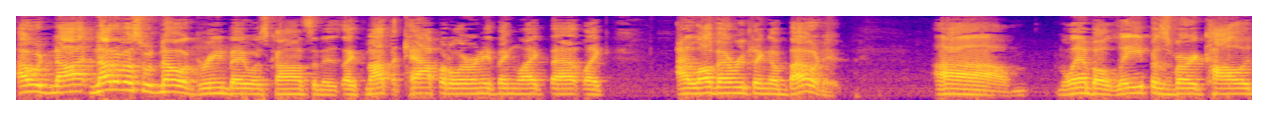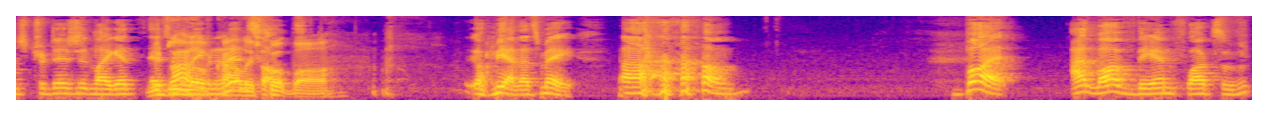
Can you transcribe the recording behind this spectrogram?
I would not. None of us would know what Green Bay, Wisconsin is. Like not the capital or anything like that. Like I love everything about it. Um, Lambeau Leap is very college tradition. Like it, it's not even college football. Yeah, that's me. Um, but I love the influx of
